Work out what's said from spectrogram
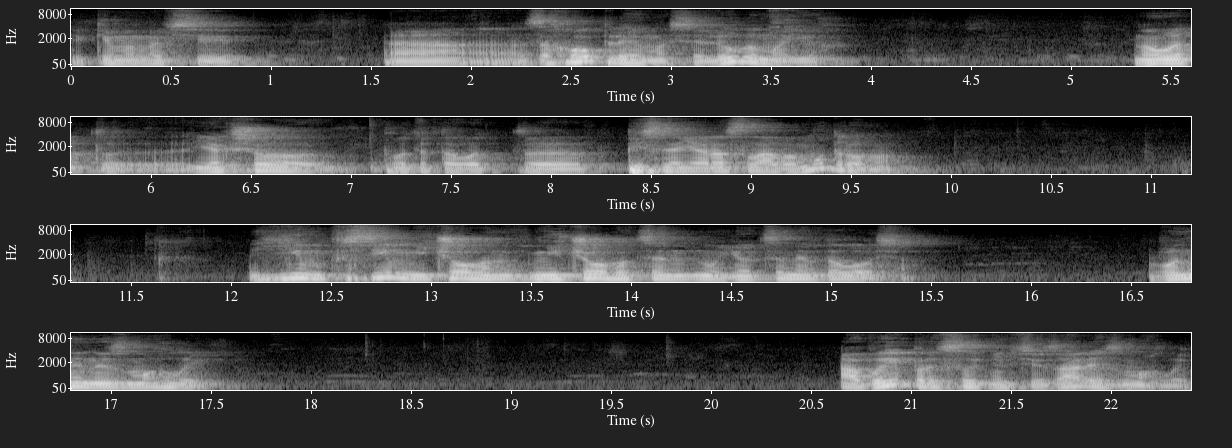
якими ми всі е, захоплюємося, любимо їх. Ну от, е, якщо от, це от, е, після Ярослава Мудрого, їм всім нічого, нічого це, ну, це не вдалося. Вони не змогли. А ви, присутні в цій залі, змогли.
